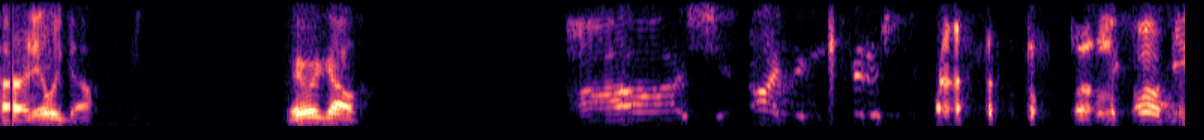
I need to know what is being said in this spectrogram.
All right, here we go. Here we go. Oh shit! Oh, I think he finished. Oh, he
